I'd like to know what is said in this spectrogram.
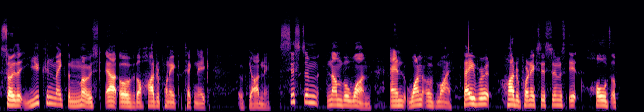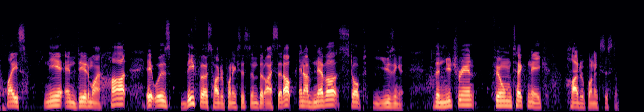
so that you can make the most out of the hydroponic technique of gardening. System number one, and one of my favorite hydroponic systems, it holds a place near and dear to my heart. It was the first hydroponic system that I set up and I've never stopped using it. The nutrient film technique hydroponic system.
